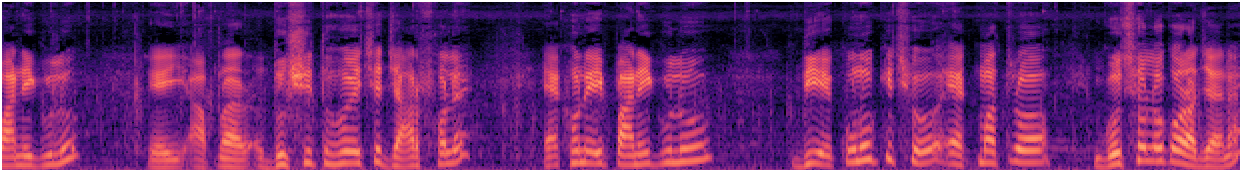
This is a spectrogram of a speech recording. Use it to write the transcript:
পানিগুলো এই আপনার দূষিত হয়েছে যার ফলে। এখন এই পানিগুলো দিয়ে কোনো কিছু একমাত্র গোছলও করা যায় না।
